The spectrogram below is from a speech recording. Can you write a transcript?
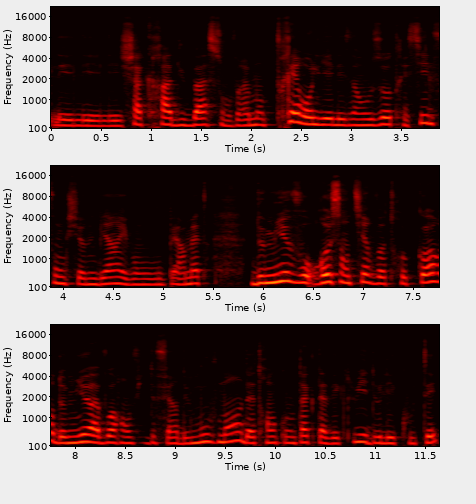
les, les, chakras du bas sont vraiment très reliés les uns aux autres et s'ils fonctionnent bien, ils vont vous permettre de mieux vous ressentir votre corps, de mieux avoir envie de faire des mouvements, d'être en contact avec lui et de l'écouter.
